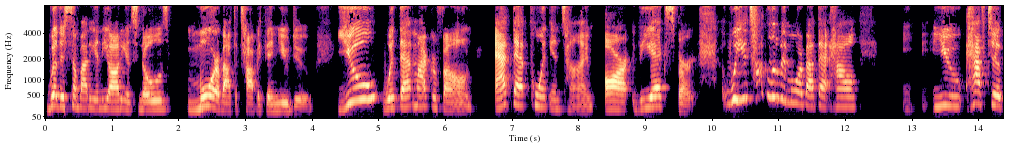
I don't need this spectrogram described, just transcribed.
whether somebody in the audience knows more about the topic than you do. You, with that microphone, at that point in time are the expert. Will you talk a little bit more about that? How you have to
